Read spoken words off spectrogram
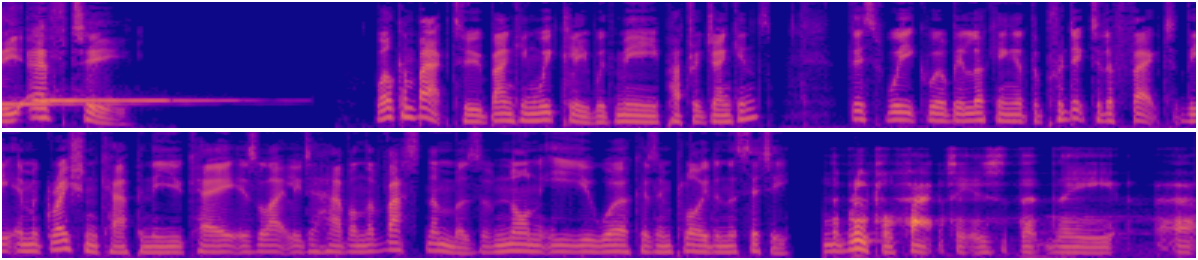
The FT. Welcome back to Banking Weekly with me, Patrick Jenkins. This week we'll be looking at the predicted effect the immigration cap in the UK is likely to have on the vast numbers of non EU workers employed in the city. The brutal fact is that the, uh,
